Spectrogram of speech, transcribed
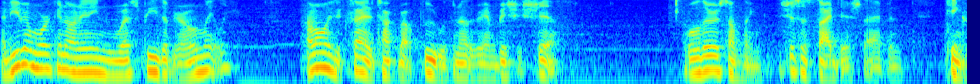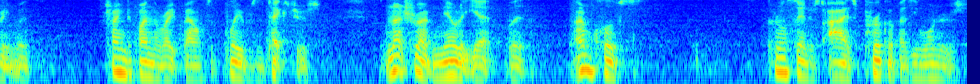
Have you been working on any new recipes of your own lately? I'm always excited to talk about food with another ambitious chef. Well, there is something. It's just a side dish that I've been tinkering with, trying to find the right balance of flavors and textures. I'm not sure I've nailed it yet, but I'm close. Colonel Sanders' eyes perk up as he wonders,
